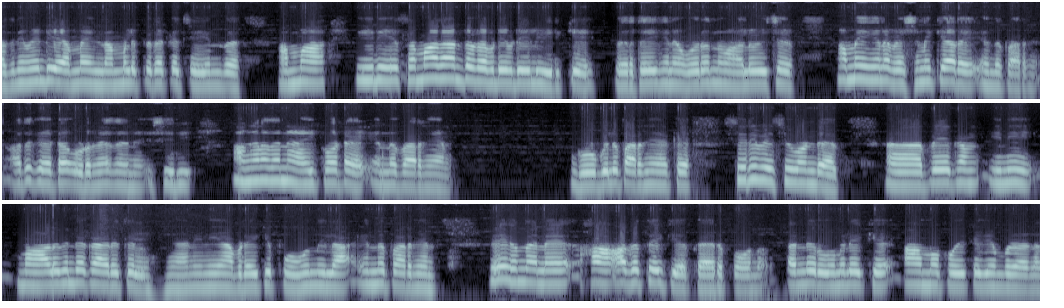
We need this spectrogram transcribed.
അതിനുവേണ്ടി അമ്മ നമ്മളിപ്പോൾ ഇതൊക്കെ ചെയ്യുന്നത്. അമ്മ ഇനി സമാധാനത്തോടെ എവിടെ എവിടെയെങ്കിലും ഇരിക്കേ. വെറുതെ ഇങ്ങനെ ഓരോന്നും ആലോചിച്ച് അമ്മ ഇങ്ങനെ വിഷമിക്കാതെ എന്ന് പറഞ്ഞു. അത് കേട്ട ഉടനെ തന്നെ ശരി അങ്ങനെ തന്നെ ആയിക്കോട്ടെ എന്ന് പറഞ്ഞ് ഗൂഗിൾ പറഞ്ഞൊക്കെ ശരി വെച്ചുകൊണ്ട് വേഗം ഇനി മാളുവിന്റെ കാര്യത്തിൽ ഞാൻ ഇനി അവിടേക്ക് പോകുന്നില്ല എന്ന് പറഞ്ഞ് വേഗം തന്നെ അകത്തേക്ക് കയറി പോകുന്നു തന്റെ റൂമിലേക്ക് ആ അമ്മ പോയി കഴിയുമ്പോഴാണ്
